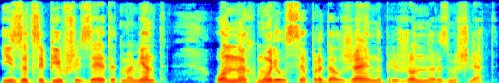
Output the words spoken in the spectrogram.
И, зацепившись за этот момент, он нахмурился, продолжая напряженно размышлять.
